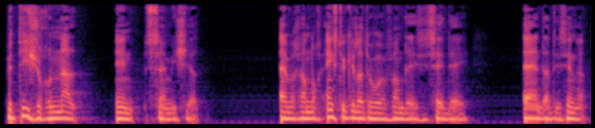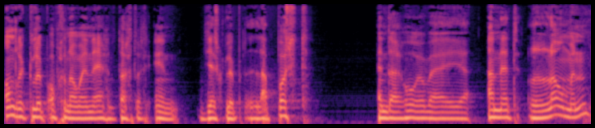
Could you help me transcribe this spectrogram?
Petit Journal in Saint-Michel. En we gaan nog één stukje laten horen van deze cd. En dat is in een andere club opgenomen in 1989 in jazzclub La Poste. En daar horen wij uh, Annette Loman,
